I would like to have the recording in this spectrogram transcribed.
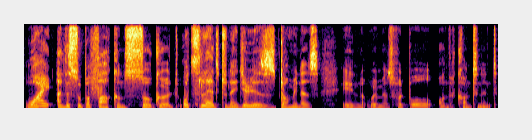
why are the Super Falcons so good? What's led to Nigeria's dominance in women's football on the continent?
